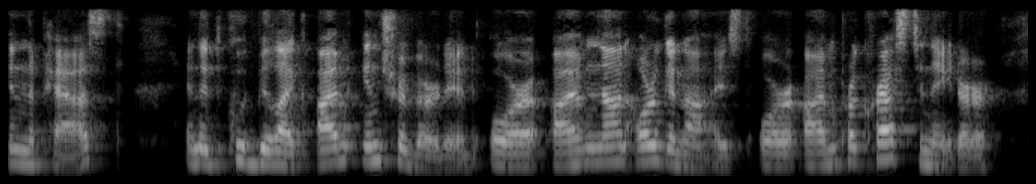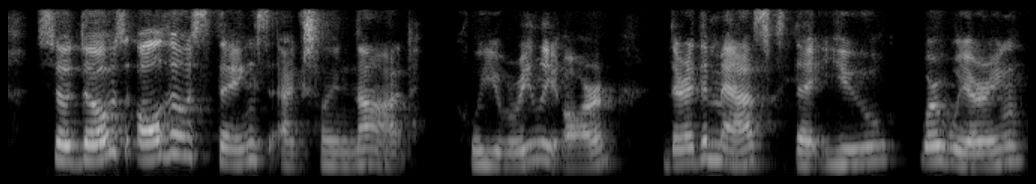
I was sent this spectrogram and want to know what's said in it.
in the past and it could be like i'm introverted or i'm not organized or i'm procrastinator. So those all those things actually not who you really are. They're the masks that you were wearing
